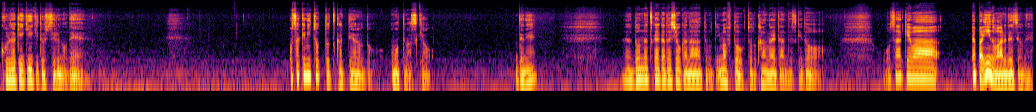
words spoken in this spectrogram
これだけ生き生きとしてるのでお酒にちょっと使ってやろうと思ってます今日。でねどんな使い方しようかなと思って今ふとちょっと考えたんですけどお酒はやっぱいいのはあれですよね。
